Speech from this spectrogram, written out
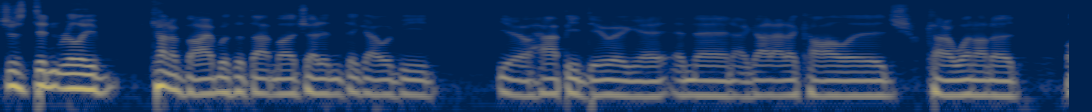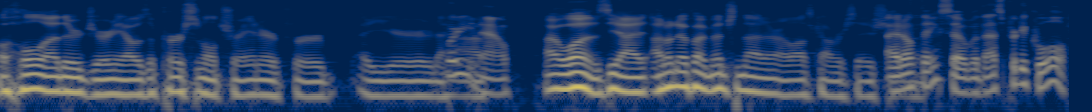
just didn't really kind of vibe with it that much. I didn't think I would be, you know, happy doing it. And then I got out of college, kind of went on a a whole other journey. I was a personal trainer for a year and a Where are you half. now? I was, yeah. I, don't know if I mentioned that in our last conversation. I don't think so, but that's pretty cool.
